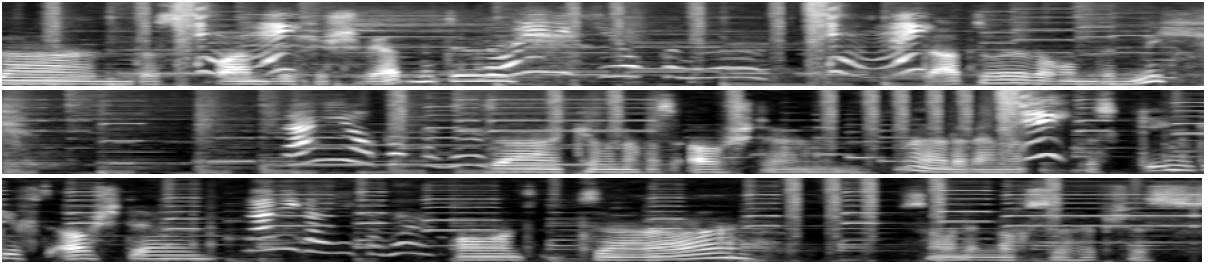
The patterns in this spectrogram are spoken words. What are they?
Dann das ordentliche Schwert natürlich. Statue, warum denn nicht? Da können wir noch was aufstellen. Naja, da werden wir das Gegengift aufstellen. Und da... Was haben wir denn noch so hübsches?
